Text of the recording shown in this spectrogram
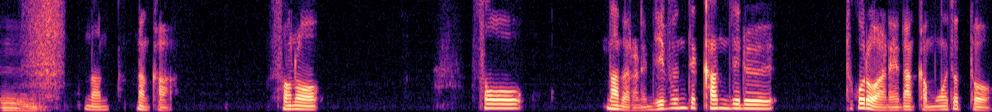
うん。なん、なんか、その、そう、なんだろうね、自分で感じるところはね、なんかもうちょっと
